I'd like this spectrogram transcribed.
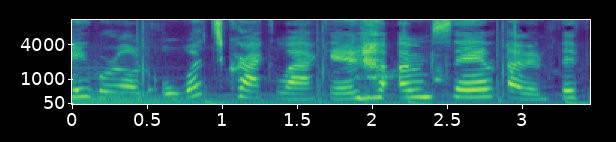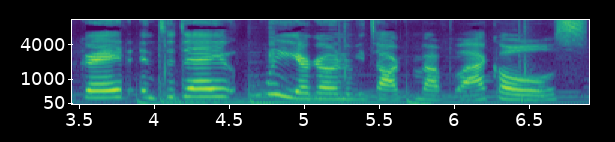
Hey world, what's crack lacking? I'm Sam, I'm in fifth grade, and today we are going to be talking about black holes.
